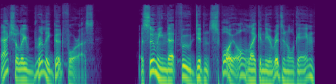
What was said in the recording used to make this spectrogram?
actually really good for us. Assuming that food didn't spoil, like in the original game,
